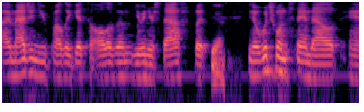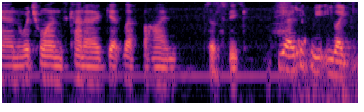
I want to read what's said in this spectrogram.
I imagine you probably get to all of them, you and your staff, but yeah. you know which ones stand out and which ones kind of get left behind, so to speak. Yeah, I think we like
